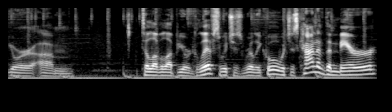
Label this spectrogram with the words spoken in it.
your, um, to level up your glyphs, which is really cool, which is kind of the mirror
